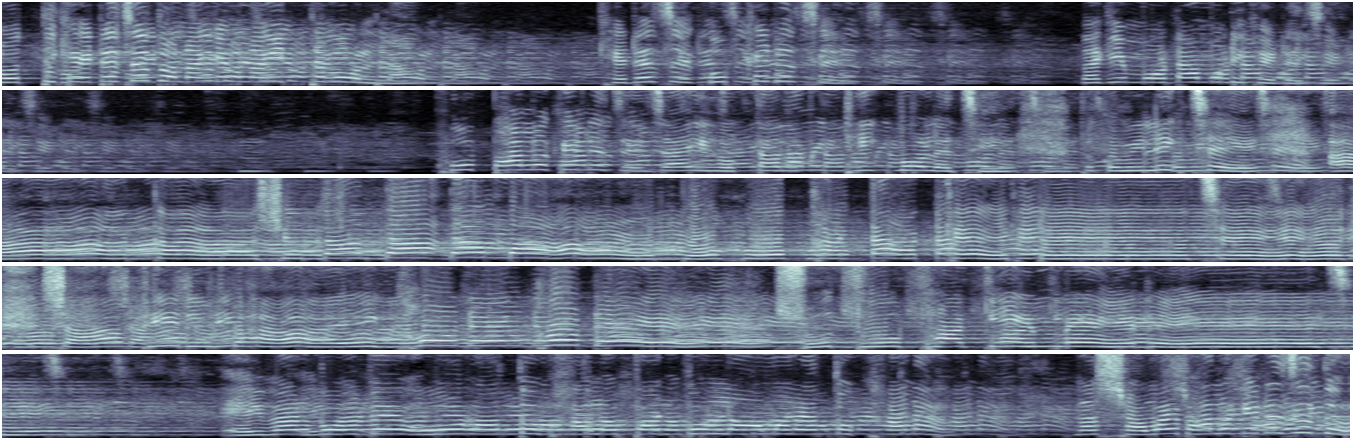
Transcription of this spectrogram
সত্যি খেটেছে তো নাকি আমি মিথ্যে বললাম? খেটেছে, খুব খেটেছে। নাকি মোটামুটি খেটেছে? খুব ভালো কেটেছে যাই হোক, তাহলে আমি ঠিক বলেছি। তো কবি লিখছে, আকাশ দাদা আমার বহু খাটা কেটেছে। সাফির ভাই ঘুরে ঘুরে শুধু ফাঁকি মেরেছে। এইবার বলবে, ওর অত ভালো পাঠ করল আমার এত খারাপ? না, সবাই ভালো কেটেছে তো?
